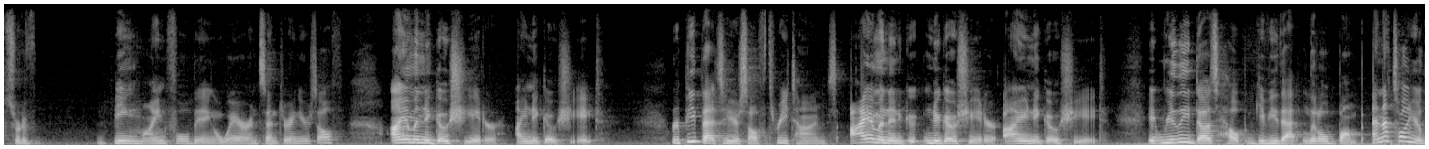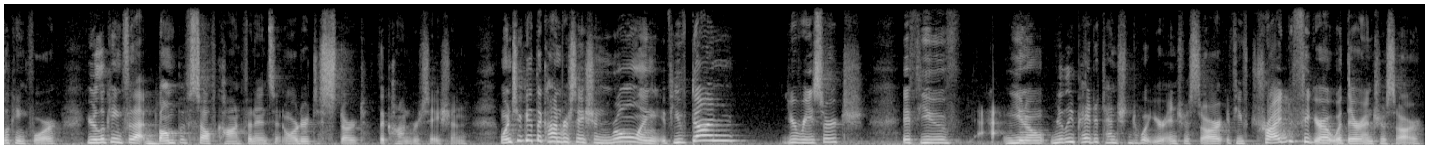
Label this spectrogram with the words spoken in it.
sort of being mindful, being aware, and centering yourself. I am a negotiator, I negotiate. Repeat that to yourself three times. I am a neg negotiator, I negotiate. It really does help give you that little bump. And that's all you're looking for. You're looking for that bump of self-confidence in order to start the conversation. Once you get the conversation rolling, if you've done your research, if you've you know, really paid attention to what your interests are, if you've tried to figure out what their interests are,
